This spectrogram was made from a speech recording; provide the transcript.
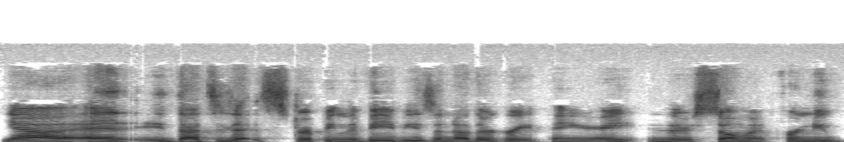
Yeah, and that's stripping the baby is another great thing, right? And there's so much for new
